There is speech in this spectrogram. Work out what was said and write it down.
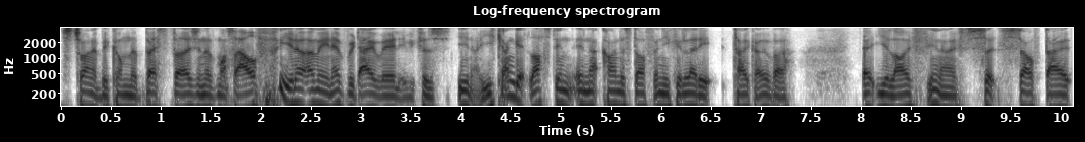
just trying to become the best version of myself. You know what I mean? Every day, really, because you know you can get lost in in that kind of stuff and you can let it take over at your life, you know, self doubt.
